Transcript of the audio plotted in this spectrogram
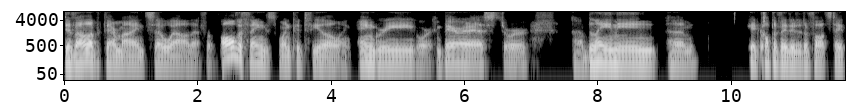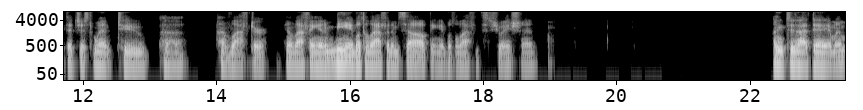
developed their mind so well that for all the things one could feel like angry or embarrassed or uh, blaming, um, he had cultivated a default state that just went to uh, laughter you know, laughing and being able to laugh at himself, being able to laugh at the situation. I think to that day, it might,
